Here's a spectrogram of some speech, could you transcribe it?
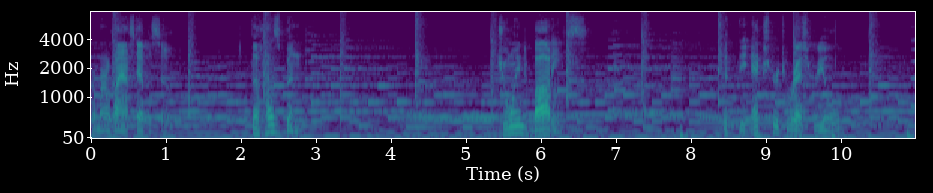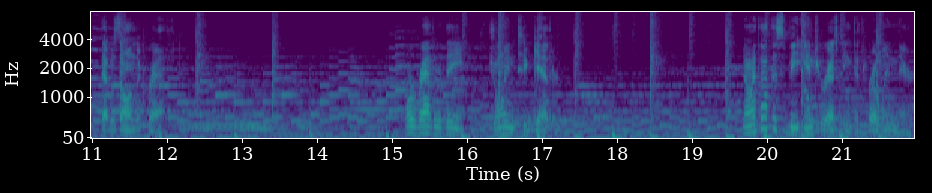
from our last episode. The husband joined bodies with the extraterrestrial that was on the craft. Or rather, they joined together. Now, I thought this would be interesting to throw in there,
